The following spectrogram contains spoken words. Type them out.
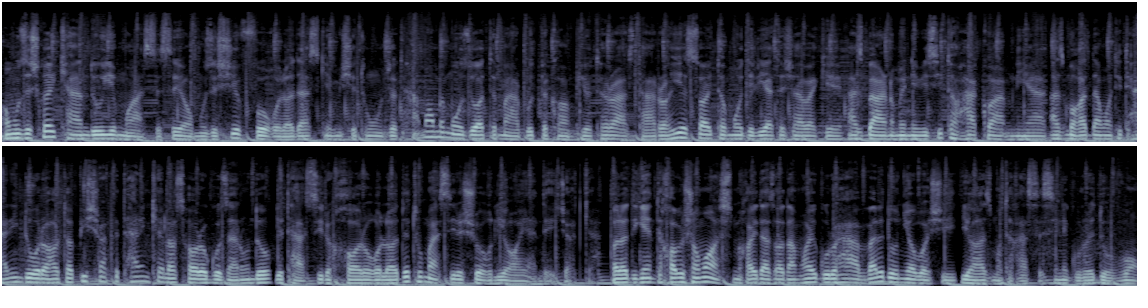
آموزشگاه کندو یه مؤسسه آموزشی فوق العاده است که میشه تو اونجا تمام موضوعات مربوط به کامپیوتر رو از طراحی سایت تا مدیریت شبکه از برنامه نویسی تا حق و امنیت از مقدماتی ترین دوره ها تا پیشرفته ترین کلاس ها رو گذروند و یه تاثیر خارق العاده تو مسیر شغلی آینده ایجاد کرد. حالا دیگه انتخاب شماست. می‌خواهید از آدم های گروه اول دنیا باشید یا از متخصصین گروه دوم؟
